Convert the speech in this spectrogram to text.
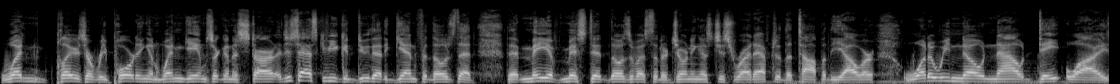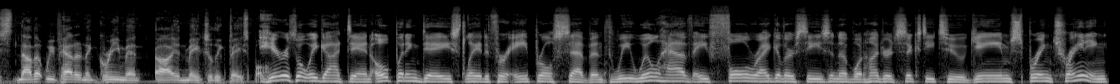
when players are reporting and when games are going to start. I just ask if you can do that again for those that, that may have missed it, those of us that are joining us just right after the top of the hour. What do we know now, date wise, now that we've had an agreement uh, in Major League Baseball? Here is what we got, Dan. Opening day slated for April 7th. We will have a full regular season of 162 to games. Spring training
